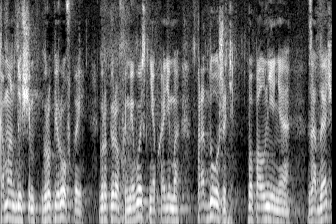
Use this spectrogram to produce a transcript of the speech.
Командующим группировкой, группировками войск необходимо продолжить выполнение задач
